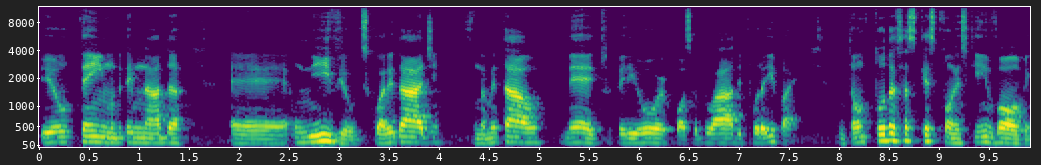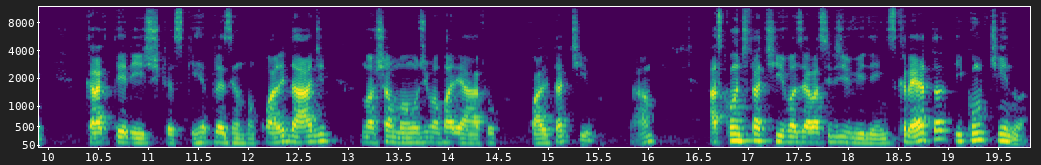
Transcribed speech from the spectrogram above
Eu tenho uma determinada, é, um nível de escolaridade, fundamental, médio, superior, pós-graduado e por aí vai. Então, todas essas questões que envolvem características que representam qualidade, nós chamamos de uma variável qualitativa. Tá? As quantitativas, elas se dividem em discreta e contínua.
